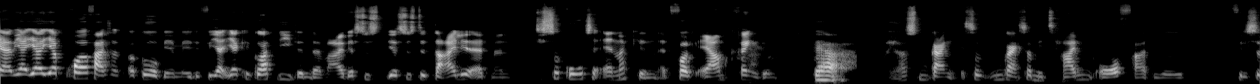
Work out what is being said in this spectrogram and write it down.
Ja, jeg, jeg, jeg prøver faktisk at, at gå mere med det, for jeg, jeg kan godt lide den der vibe. Jeg synes, jeg synes det er dejligt, at man, de er så gode til at anerkende, at folk er omkring dem. ja, Og jeg også nogle gange, så, nogle gange så er min timing overfra, du ved. Fordi så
